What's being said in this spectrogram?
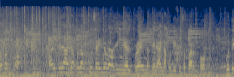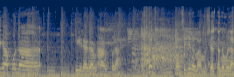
Salamat po. Pakilala ko lang po sa inyo ang aking girlfriend na kilala ko dito sa barko. Buti nga po na hila ng angkla. oh, sige na, mamasyal ka na muna.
